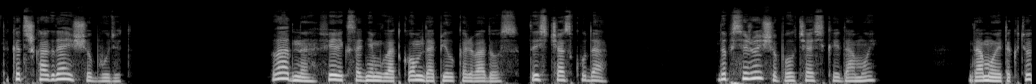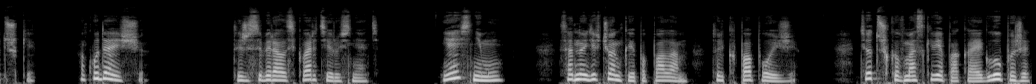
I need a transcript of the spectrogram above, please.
«Так это ж когда еще будет?» «Ладно», — Феликс одним глотком допил кальвадос. «Ты сейчас куда?» «Да посижу еще полчасика и домой». «Домой это к тетушке? А куда еще?» «Ты же собиралась квартиру снять». «Я и сниму. С одной девчонкой пополам, только попозже. Тетушка в Москве пока, и глупо же,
